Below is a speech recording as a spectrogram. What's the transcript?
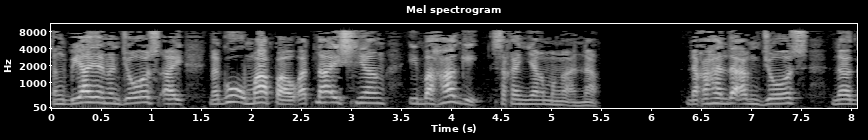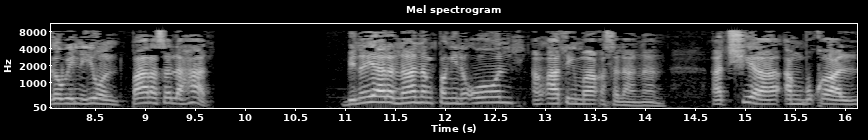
Ang biyaya ng Diyos ay naguumapaw at nais niyang ibahagi sa kanyang mga anak. Nakahanda ang Diyos na gawin iyon para sa lahat. Binayaran na ng Panginoon ang ating mga kasalanan, at siya ang bukal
